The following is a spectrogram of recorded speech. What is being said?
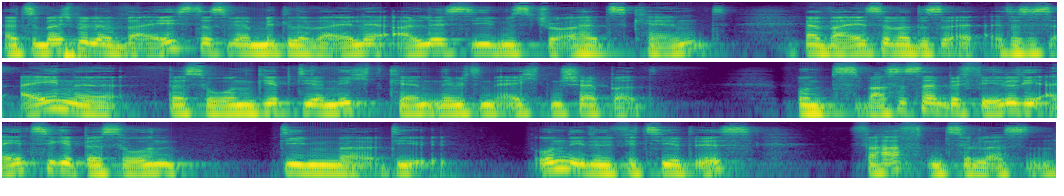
Also zum Beispiel er weiß, dass wer mittlerweile alle sieben Straw Hats kennt, Er weiß aber, dass, dass es eine Person gibt, die er nicht kennt, nämlich den echten Shepard. Und was ist sein Befehl? Die einzige Person, die, die unidentifiziert ist, verhaften zu lassen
